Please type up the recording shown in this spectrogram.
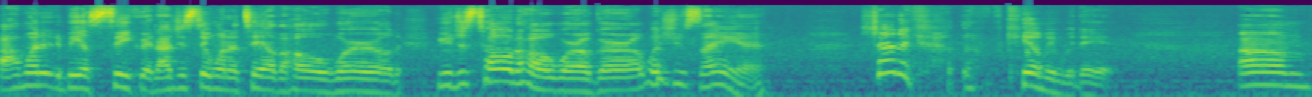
I wanted to be a secret. I just didn't want to tell the whole world. You just told the whole world, girl. What you saying? Trying to kill me with that. Um.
